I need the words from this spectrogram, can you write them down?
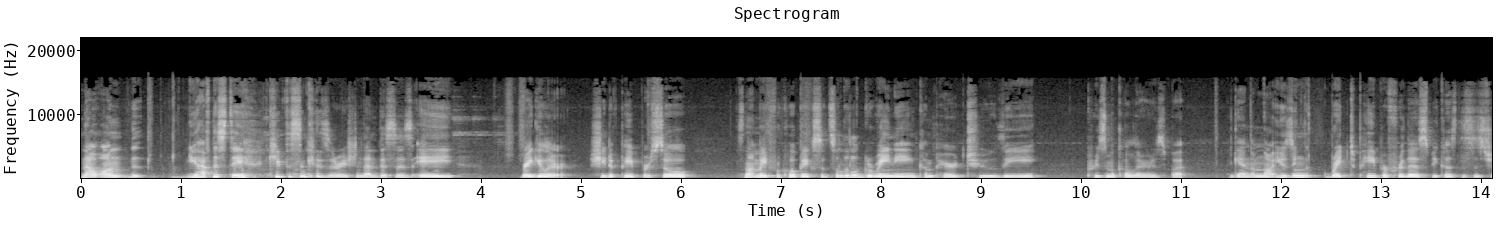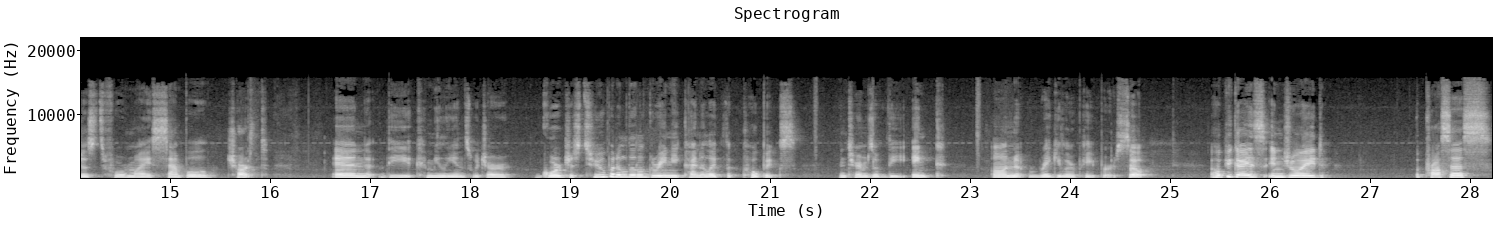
Now, on the, you have to stay keep this in consideration that this is a regular sheet of paper, so it's not made for Copics. It's a little grainy compared to the Prismacolors, but again, I'm not using the right paper for this because this is just for my sample chart. And the Chameleons, which are gorgeous too, but a little grainy, kind of like the Copics in terms of the ink on regular paper. So I hope you guys enjoyed the process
